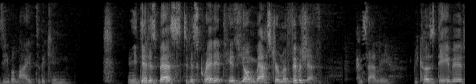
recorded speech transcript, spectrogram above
Ziba lied to the king. And he did his best to discredit his young master Mephibosheth. And sadly, because David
